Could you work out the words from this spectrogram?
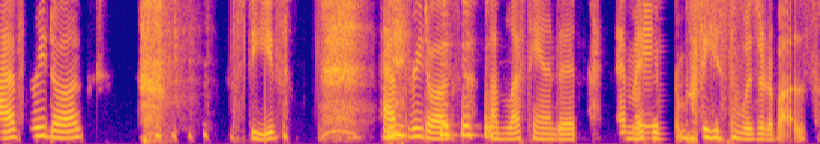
have three dogs. Steve, have three dogs. I'm left handed. And my favorite movie is The Wizard of Oz.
